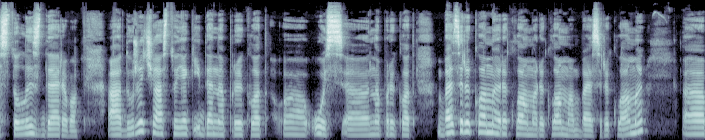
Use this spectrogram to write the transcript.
Столи з дерева. А дуже часто, як іде, наприклад, ось, е, наприклад, без реклами, реклама, реклама без реклами, е,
